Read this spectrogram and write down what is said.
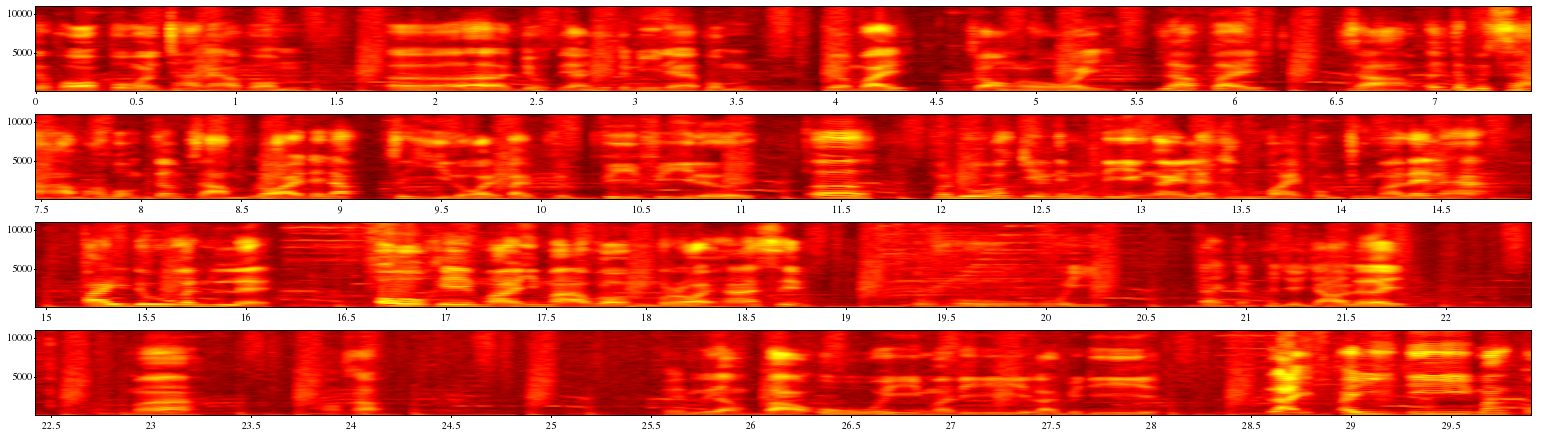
ก็เพราะว่าโปรโมชั่นนะครับผม เออยกตัวอย่างเช่นตัวนี้เลยครับผมเติมไป200รับไปสามเอ้ยเติมไปสามครับผมเติม300ได้รับ400ไปฟรีฟรีเลย เออ มาดูว่าเกมนี้มันดียังไง และทำไมผมถึงมาเล่นนะฮะ ไปดูกันเลย โอเคไหมมารวมร้อยห้าสิบโอ้โหดันกันไปยาวๆเลย มา เอาครับ เป็นเรื่องเปล่าโอ้ยมาดีไหลไปดีไหลไปดีมังก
